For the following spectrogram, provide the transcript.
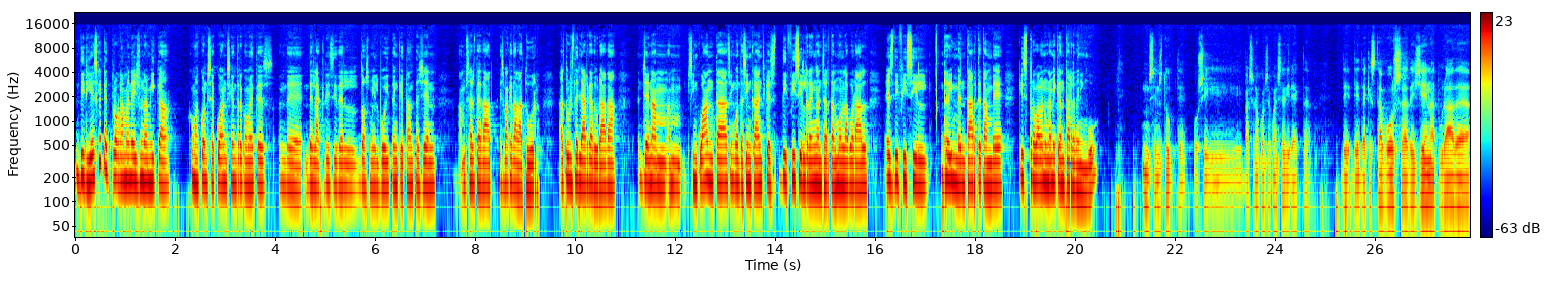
Diries que aquest programa neix una mica com a conseqüència, entre cometes, de, de la crisi del 2008 en què tanta gent amb certa edat es va quedar a l'atur, aturs de llarga durada, gent amb, amb 50, 55 anys, que és difícil reenganxar-te al món laboral, és difícil reinventar-te també, que es trobaven una mica en terra de ningú? Mm, sens dubte, o sigui, va ser una conseqüència directa d'aquesta bossa de gent aturada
